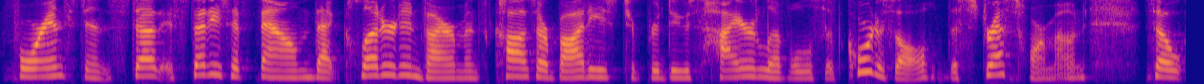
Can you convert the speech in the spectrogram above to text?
For instance, stud- studies have found that cluttered environments cause our bodies to produce higher levels of cortisol, the stress hormone. So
